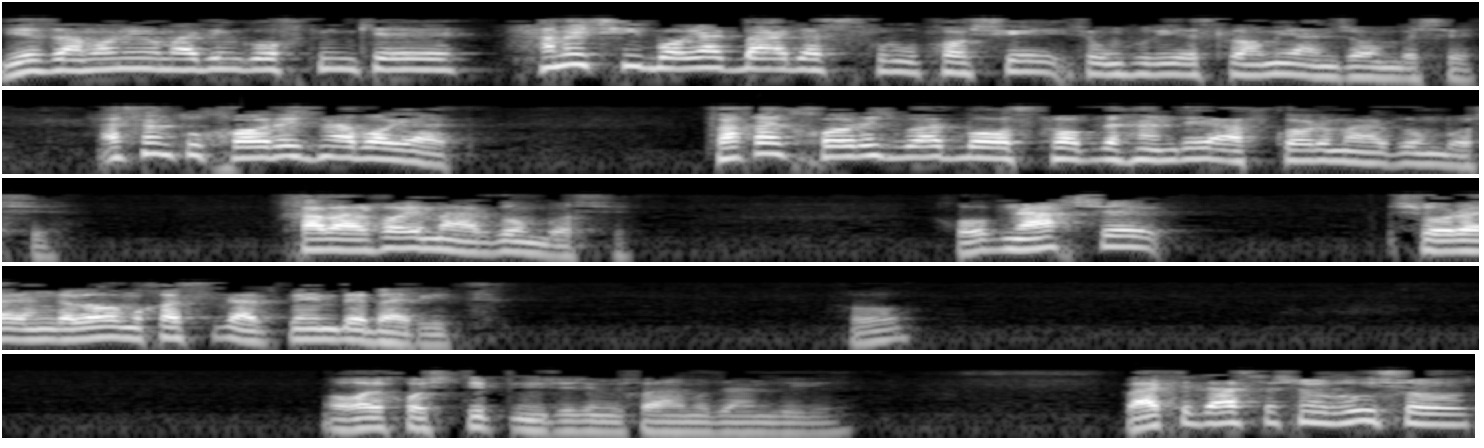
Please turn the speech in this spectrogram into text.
یه زمانی اومدین گفتین که همه چی باید بعد از فروپاشی جمهوری اسلامی انجام بشه. اصلا تو خارج نباید. فقط خارج باید با استاب دهنده افکار مردم باشه. خبرهای مردم باشه. خب نقش شورای انقلاب می‌خواستید از بین ببرید. خب؟ آقای خوشتیپ اینجوری میفرمودن دیگه. بعد که دستشون رو شد.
